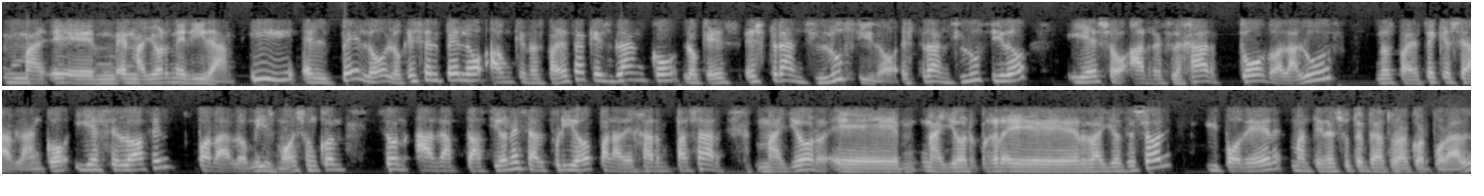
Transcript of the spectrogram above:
en, mayor medida. Y el pelo, lo que es el pelo, aunque nos parezca que es blanco, lo que es es translúcido, es translúcido y eso al reflejar todo a la luz nos parece que sea blanco y ese lo hacen para lo mismo, son con- son adaptaciones al frío para dejar pasar mayor eh, mayor eh, rayos de sol y poder mantener su temperatura corporal.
